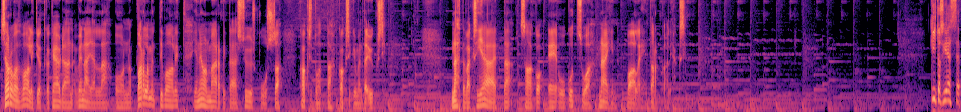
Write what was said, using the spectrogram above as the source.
Seuraavat vaalit, jotka käydään Venäjällä, on parlamenttivaalit ja ne on määrä pitää syyskuussa 2021. Nähtäväksi jää, että saako EU kutsua näihin vaaleihin tarkkailijaksi. Kiitos Jesse.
